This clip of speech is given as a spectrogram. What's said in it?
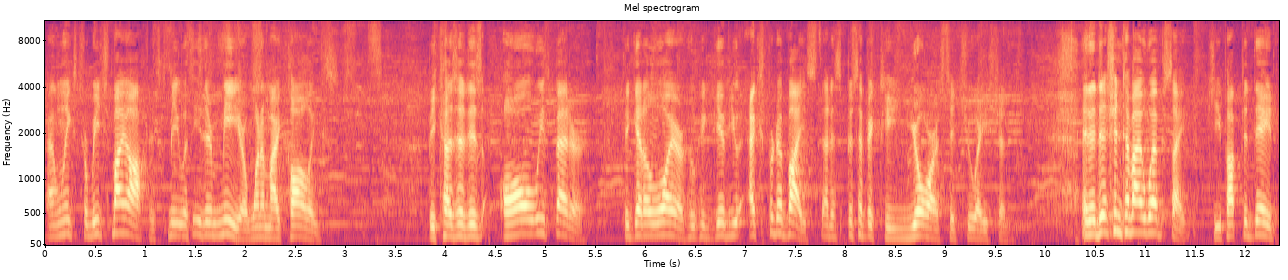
and links to reach my office to meet with either me or one of my colleagues. Because it is always better to get a lawyer who can give you expert advice that is specific to your situation. In addition to my website, keep up to date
